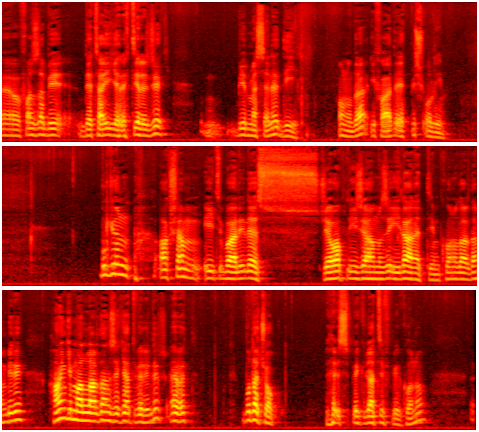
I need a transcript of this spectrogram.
e, fazla bir detayı gerektirecek bir mesele değil. Onu da ifade etmiş olayım. Bugün akşam itibariyle cevaplayacağımızı ilan ettiğim konulardan biri hangi mallardan zekat verilir? Evet. Bu da çok spekülatif bir konu. Ee,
